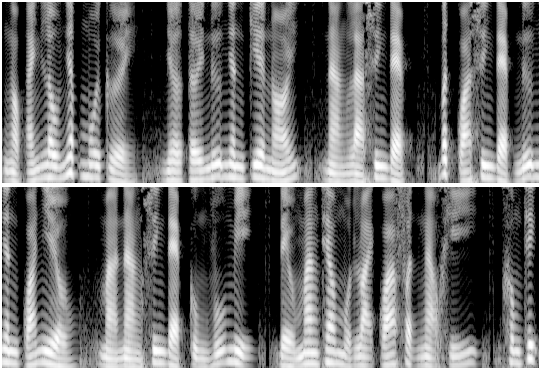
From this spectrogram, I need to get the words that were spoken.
Ngọc Ánh lâu nhấp môi cười, nhớ tới nữ nhân kia nói, nàng là xinh đẹp, bất quá xinh đẹp nữ nhân quá nhiều, mà nàng xinh đẹp cùng vũ mị, đều mang theo một loại quá phận ngạo khí, không thích.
